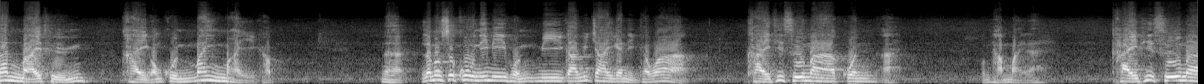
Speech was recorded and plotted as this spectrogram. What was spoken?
นั่นหมายถึงไข่ของคุณไม่ใหม่ครับนะฮะแล้วเมื่อสักครู่นี้มีผลมีการวิจัยกันอีกครับว่า ไข่ที่ซื้อมาควรอะผมถามใหม่นะไข่ที่ซื้อมา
